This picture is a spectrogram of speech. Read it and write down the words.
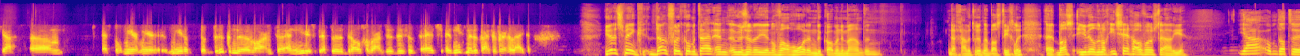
ja, um, heeft toch meer, meer, meer dat, drukkende warmte. En hier is het echt de droge warmte. Dus het is, is niet met elkaar te vergelijken. Judith Smink, dank voor het commentaar. En we zullen je nog wel horen de komende maanden. Dan gaan we terug naar Bas Tichler. Uh, Bas, je wilde nog iets zeggen over Australië? Ja, omdat uh,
